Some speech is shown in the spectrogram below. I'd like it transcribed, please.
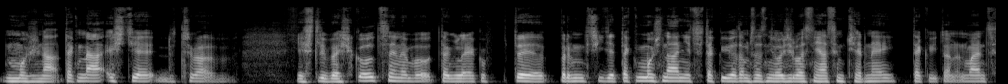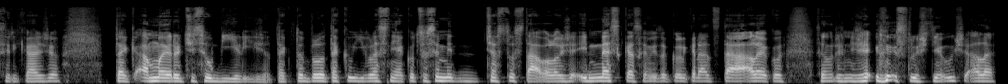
možná, tak na ještě třeba jestli ve školce nebo takhle jako v té první třídě, tak možná něco takového tam zaznělo, že vlastně já jsem černý, takový to normálně, co se říká, že tak a moje roči jsou bílí, že tak to bylo takový vlastně, jako co se mi často stávalo, že i dneska se mi to kolikrát stává, ale jako samozřejmě, že slušně už, ale,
